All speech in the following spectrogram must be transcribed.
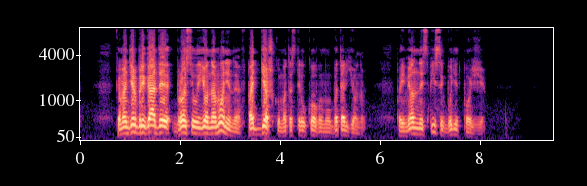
Командир бригады бросил ее на Монина в поддержку мотострелковому батальону. Поименный список будет позже.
